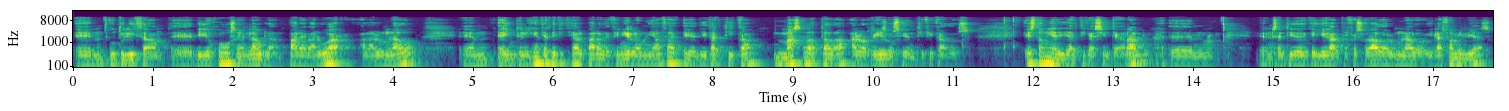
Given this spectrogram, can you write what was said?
em, utiliza eh, videojuegos en el aula para evaluar al alumnado em, e inteligencia artificial para definir la unidad eh, didáctica más adaptada a los riesgos identificados. Esta unidad didáctica es integral en el sentido de que llega al profesorado, alumnado y las familias,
